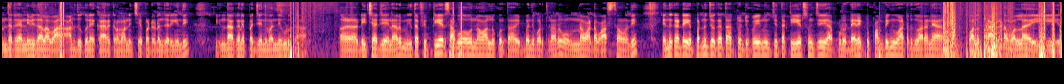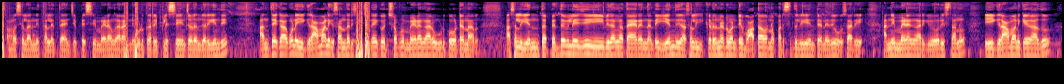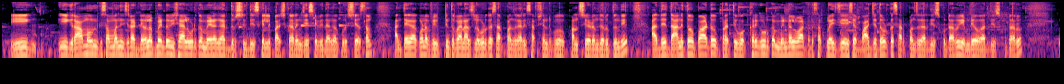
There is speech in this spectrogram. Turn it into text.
అందరిని అన్ని విధాలా ఆడుకునే ఆదుకునే కార్యక్రమాన్ని చేపట్టడం జరిగింది. ఇందాకనే పద్దెనిమిది మంది కూడా డిశ్చార్జ్ అయినారు. మిగతా ఫిఫ్టీ ఇయర్స్ అబోవ్ ఉన్న వాళ్ళు కొంత ఇబ్బంది పడుతున్నారు. ఉన్నమాట వాస్తవం అది. ఎందుకంటే ఎప్పటి నుంచో గత ట్వంటీ ఫైవ్ నుంచి థర్టీ ఇయర్స్ నుంచి అప్పుడు డైరెక్ట్ పంపింగ్ వాటర్ ద్వారానే వాళ్ళు త్రాగడం వల్ల ఈ సమస్యలన్నీ తలెత్తాయని చెప్పేసి మేడం గారు అన్ని కూడా రిప్లేస్ చేయించడం జరిగింది. అంతేకాకుండా ఈ గ్రామానికి సందర్శించడానికి వచ్చినప్పుడు మేడం గారు కూడా అసలు ఎంత పెద్ద విలేజ్ ఈ విధంగా తయారైందంటే ఏంది? అసలు ఇక్కడ ఉన్నటువంటి వాతావరణ పరిస్థితులు ఏంటి అనేది ఒకసారి అన్ని మేడం గారికి వివరిస్తాను. ఈ గ్రామానికే కాదు ఈ ఈ గ్రామానికి సంబంధించిన డెవలప్మెంట్ విషయాలు కూడా మేడం గారి దృష్టికి తీసుకెళ్ళి పరిష్కారం చేసే విధంగా కృషి చేస్తాం. అంతేకాకుండా ఫిఫ్టీన్త్ ఫైనాన్స్లో కూడా సర్పంచ్ గారికి సఫిషియెంట్ ఫండ్స్ చేయడం జరుగుతుంది. అదే దానితో పాటు ప్రతి ఒక్కరికి కూడా మినరల్ వాటర్ సప్లై చేసే బాధ్యత కూడా సర్పంచ్ గారు తీసుకుంటారు ఎండిఓ గారు తీసుకుంటారు.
